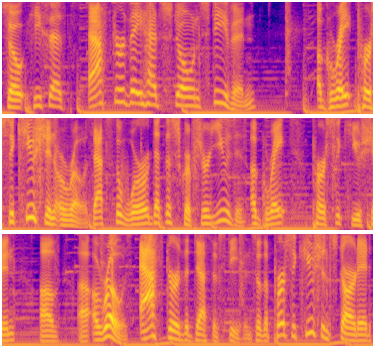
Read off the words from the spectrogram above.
so he says after they had stoned Stephen, a great persecution arose. That's the word that the scripture uses. A great persecution of uh, arose after the death of Stephen. So the persecution started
